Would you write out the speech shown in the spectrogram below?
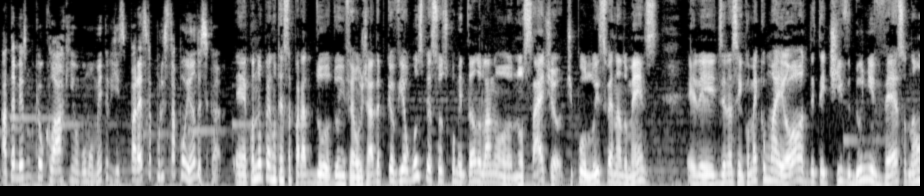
Até mesmo porque o Clark, em algum momento, ele disse: parece que a polícia está apoiando esse cara. É, quando eu perguntei essa parada do, do Enferrujado, é porque eu vi algumas pessoas comentando lá no, no site, tipo o Luiz Fernando Mendes, ele dizendo assim, como é que o maior detetive do universo não,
